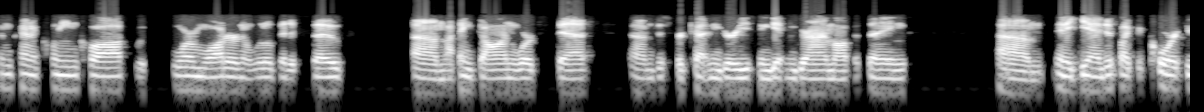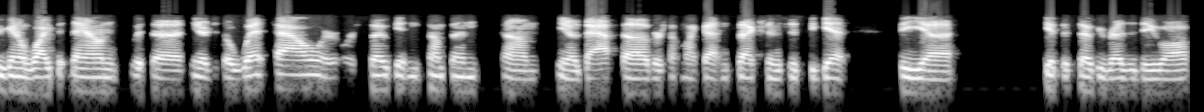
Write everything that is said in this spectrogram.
some kind of clean cloth with warm water and a little bit of soap. Um, I think Dawn works best um, just for cutting grease and getting grime off of things. Um, and again, just like the cork, you're going to wipe it down with a, you know, just a wet towel or, or soak it in something, um, you know, bathtub or something like that in sections just to get the, uh, get the soapy residue off.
